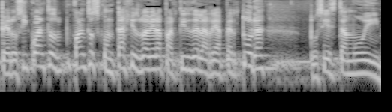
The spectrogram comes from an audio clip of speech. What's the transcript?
Pero sí cuántos cuántos contagios va a haber a partir de la reapertura, pues sí está muy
